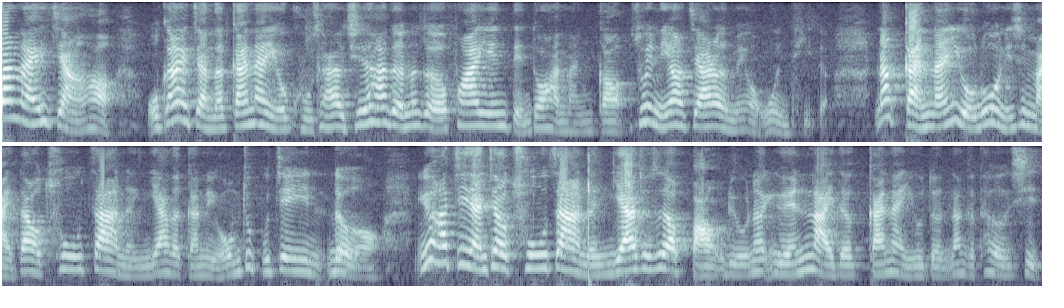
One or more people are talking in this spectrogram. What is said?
一般来讲哈，我刚才讲的橄榄油、苦茶油，其实它的那个发烟点都还蛮高，所以你要加热没有问题的。那橄榄油，如果你是买到初榨冷压的橄榄油，我们就不建议热哦，因为它既然叫初榨冷压，就是要保留那原来的橄榄油的那个特性。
